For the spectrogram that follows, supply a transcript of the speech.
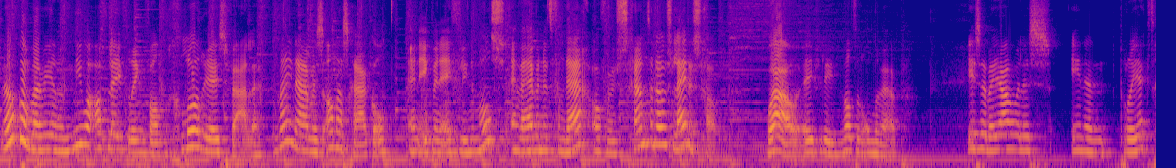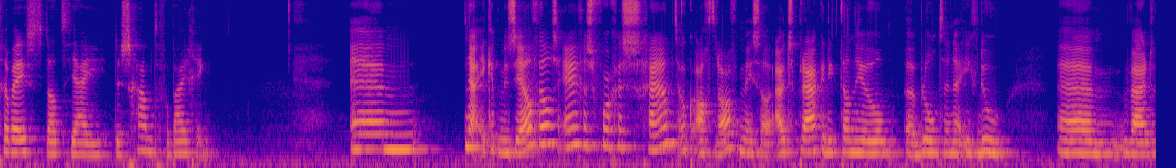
Welkom bij weer een nieuwe aflevering van Glorieus Falen. Mijn naam is Anna Schakel. En ik ben Eveline Mos en we hebben het vandaag over schaamteloos leiderschap. Wauw, Evelien, wat een onderwerp. Is er bij jou wel eens in een project geweest dat jij de schaamte voorbij ging? Ehm, nou, ik heb mezelf wel eens ergens voor geschaamd, ook achteraf. Meestal uitspraken die ik dan heel uh, blond en naïef doe. Ehm, waar de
